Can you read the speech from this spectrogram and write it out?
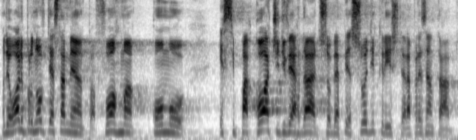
Quando eu olho para o Novo Testamento, a forma como esse pacote de verdade sobre a pessoa de Cristo era apresentado,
